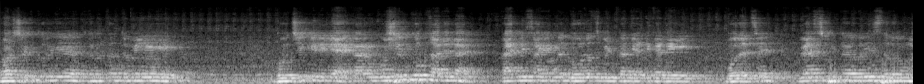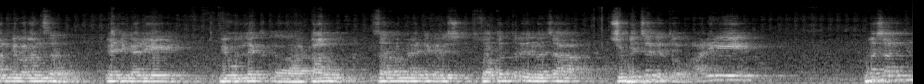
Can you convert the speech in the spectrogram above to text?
भाषण करूया खरं तर तुम्ही गोची केलेली आहे कारण उशीर खूप झालेला आहे. त्यांनी सांगितलं दोनच मिनिटात या ठिकाणी बोलायचे व्यासपीठावरील सर्व मान्यवरांचं या ठिकाणी मी उल्लेख टाळून सर्वांना या ठिकाणी स्वातंत्र्य दिनाच्या शुभेच्छा देतो. आणि प्रशांत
